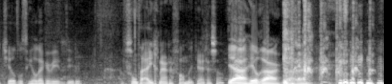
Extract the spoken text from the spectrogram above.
gechilled. was heel lekker weer natuurlijk. Vond de eigenaar ervan dat jij daar zat? Ja, heel raar. Maar, eh,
